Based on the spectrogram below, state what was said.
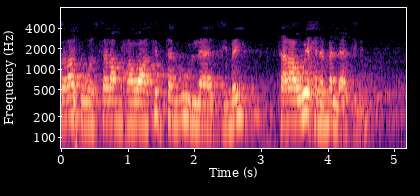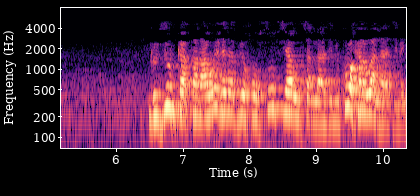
salaatu wasalaam rawaatibtan wuu laazimay taraawiixna ma laazimin. Luzuumka taraawiixda bikhusuusiha uusan laazimin kuwa kale waa laazimay.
